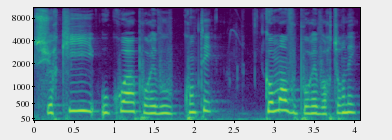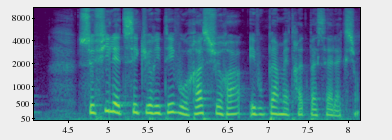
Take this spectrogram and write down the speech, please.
Sur qui ou quoi pourrez-vous compter? Comment vous pourrez vous retourner? Ce filet de sécurité vous rassurera et vous permettra de passer à l'action.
